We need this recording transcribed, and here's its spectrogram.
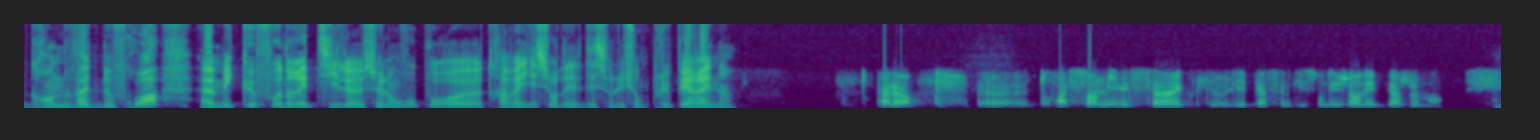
grande vague de froid, euh, mais que faudrait-il, selon vous, pour travailler sur des, solutions plus pérennes? Alors, 300 000, ça inclut les personnes qui sont déjà en hébergement. Mmh.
